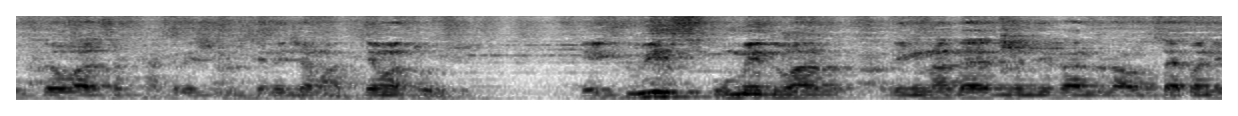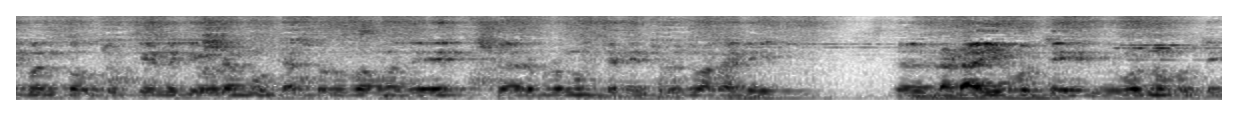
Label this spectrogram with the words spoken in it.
उद्धव बाळासाहेब ठाकरे शिवसेनेच्या माध्यमातून एकवीस उमेदवार रिंगणात आहेत. म्हणजे काल राऊतसाहेबांनी पण कौतुक केलं की एवढ्या मोठ्या स्वरूपामध्ये शहर प्रमुखच्या नेतृत्वाखाली लढाई होते निवडणूक होते.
